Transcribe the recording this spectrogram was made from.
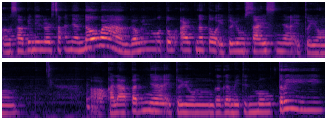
uh, sabi ni Lord sa kanya, Noah, gawin mo tong ark na to. Ito yung size niya, ito yung uh, kalapad niya, ito yung gagamitin mong tree.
